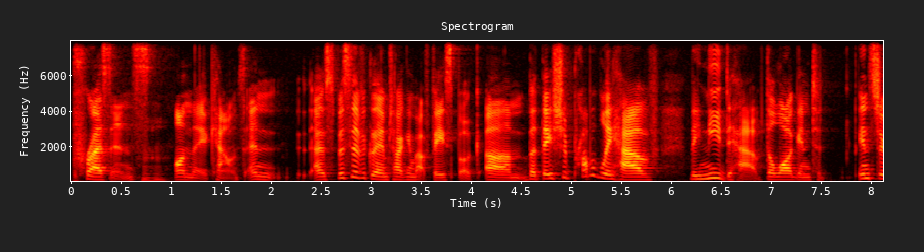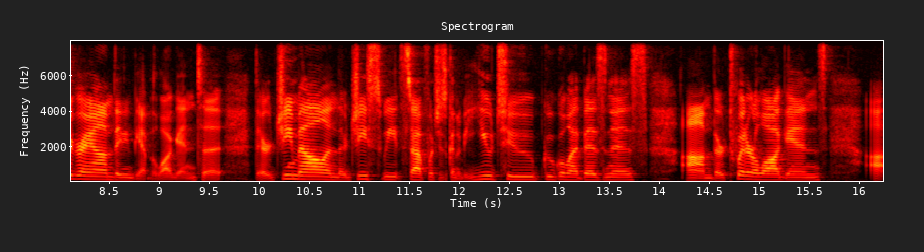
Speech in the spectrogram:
presence mm-hmm. on the accounts. And uh, specifically i'm talking about facebook. Um, but they should probably have they need to have the login to instagram. They need to have the login to their gmail and their g suite stuff which is going to be youtube google my business um, their twitter logins. Uh,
